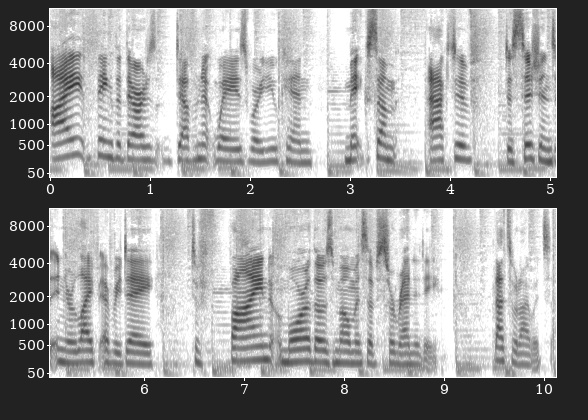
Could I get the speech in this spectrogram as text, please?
I think that there are definite ways where you can make some active decisions in your life every day to find more of those moments of serenity. That's what I would say.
